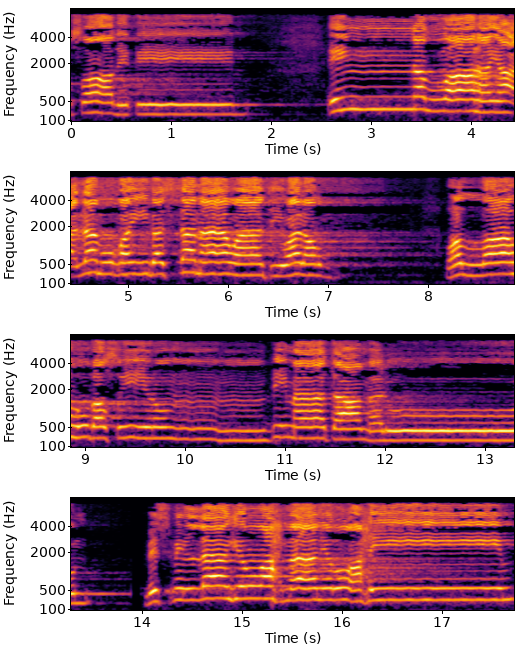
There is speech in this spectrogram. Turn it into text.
صادقين. إن الله يعلم غيب السماوات والأرض. والله بصير بما تعملون. بسم الله الرحمن الرحيم.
